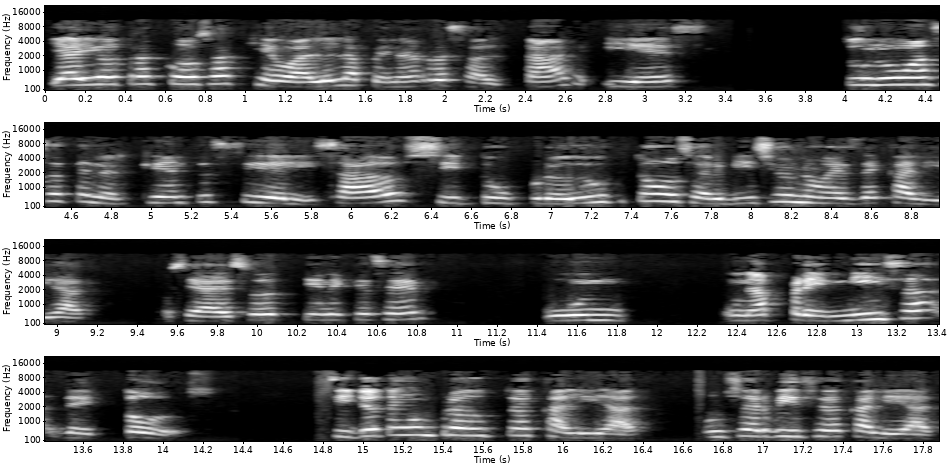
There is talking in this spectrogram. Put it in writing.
Y hay otra cosa que vale la pena resaltar y es, tú no vas a tener clientes fidelizados si tu producto o servicio no es de calidad. O sea, eso tiene que ser una premisa de todos. Si yo tengo un producto de calidad, un servicio de calidad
